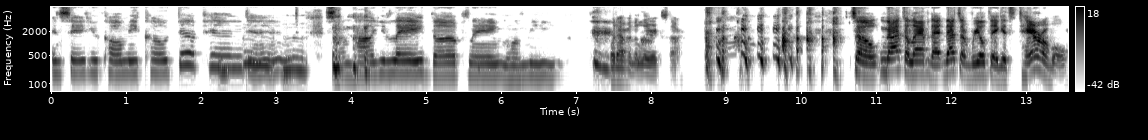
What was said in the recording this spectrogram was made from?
And say you call me codependent. Somehow you laid the blame on me. Whatever the lyrics are. so not to laugh at that, that's a real thing. It's terrible.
